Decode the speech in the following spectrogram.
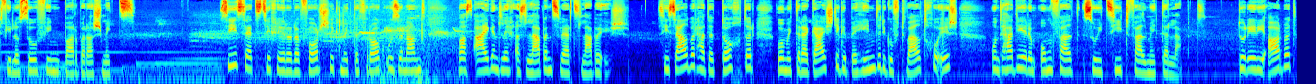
die Philosophin Barbara Schmitz. Sie setzt sich in ihrer Forschung mit der Frage auseinander, was eigentlich ein lebenswertes Leben ist. Sie selber hat eine Tochter, die mit einer geistigen Behinderung auf die Welt gekommen ist und hat in ihrem Umfeld Suizidfälle miterlebt. Durch ihre Arbeit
